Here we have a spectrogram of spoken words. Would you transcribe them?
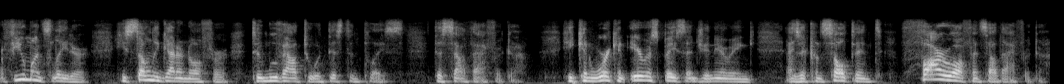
A few months later, he suddenly got an offer to move out to a distant place, to South Africa. He can work in aerospace engineering as a consultant far off in South Africa.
